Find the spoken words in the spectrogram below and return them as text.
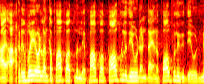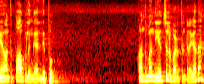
అక్కడికి పోయే వాళ్ళంతా పాపాత్ములే. పాప పాపులు దేవుడు అంట ఆయన. పాపులకి దేవుడు. మేమంత పాపులం కాదు లేపు కొంతమంది ఎచ్చులు పడుతుంటారు కదా?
